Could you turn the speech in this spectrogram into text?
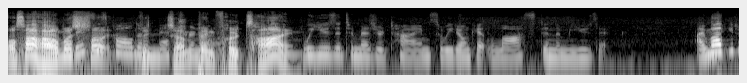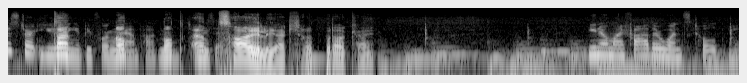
Also, how much This is called a metronome. jumping through time? We use it to measure time so we don't get lost in the music. I Not want you to start using it before not Grandpa comes not to visit. entirely accurate, but okay. You know, my father once told me,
